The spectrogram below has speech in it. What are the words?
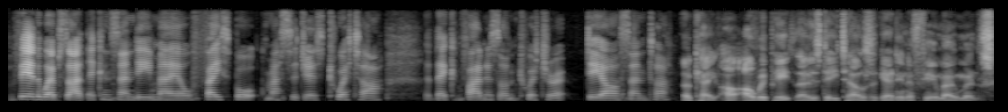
Via the website, they can send email, Facebook messages, Twitter. They can find us on Twitter at DR Centre. Okay, I'll, I'll, repeat those details again in a few moments.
